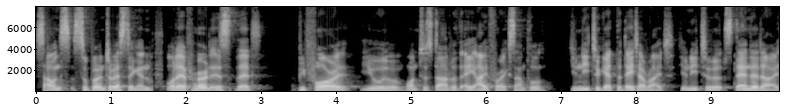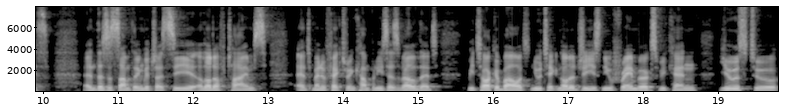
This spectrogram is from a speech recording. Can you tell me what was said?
Sounds super interesting. And what I've heard is that before you want to start with AI, for example, you need to get the data right. You need to standardize. And this is something which I see a lot of times at manufacturing companies as well that we talk about new technologies, new frameworks we can use to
